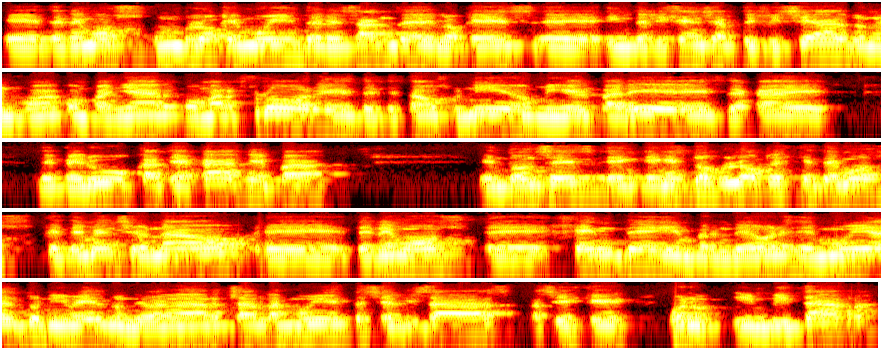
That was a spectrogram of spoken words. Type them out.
eh, tenemos un bloque muy interesante de lo que es eh, inteligencia artificial, donde nos van a acompañar Omar Flores desde Estados Unidos, Miguel Paredes de acá de, de Perú, Katia Canepa. Entonces, en, en, estos bloques que te, hemos, que te he mencionado, eh, tenemos eh, gente y emprendedores de muy alto nivel donde van a dar charlas muy especializadas. Así es que, bueno, invitar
